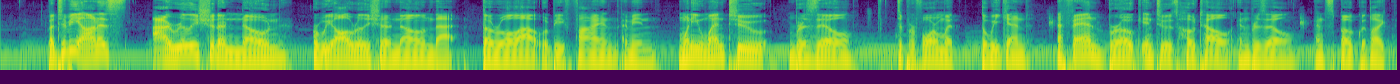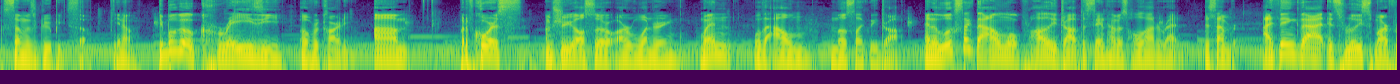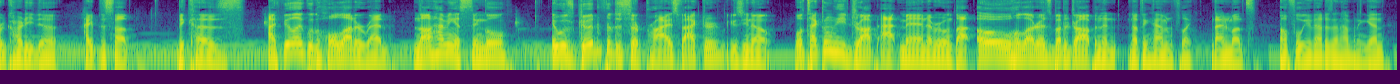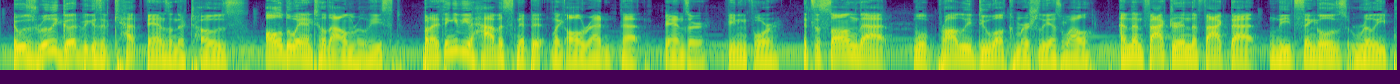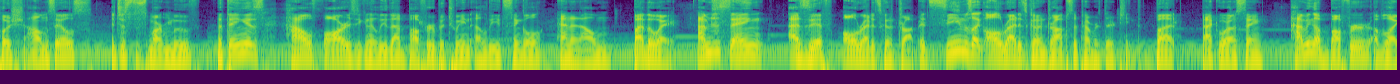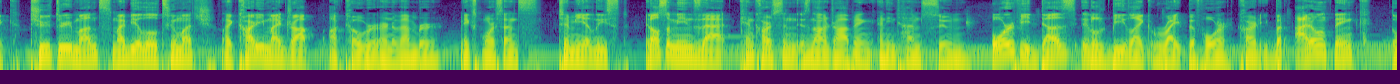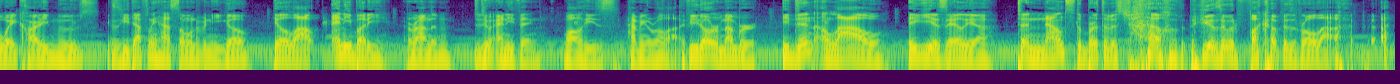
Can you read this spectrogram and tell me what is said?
But to be honest, I really should have known, or we all really should have known that the rollout would be fine. I mean, when he went to Brazil to perform with The Weeknd, a fan broke into his hotel in Brazil and spoke with like some of his groupies. So, you know, people go crazy over Carti. Um, but of course, I'm sure you also are wondering when will the album most likely drop? And it looks like the album will probably drop the same time as Whole Lotta Red, December. I think that it's really smart for Carti to hype this up because I feel like with Whole Lotta Red, not having a single, it was good for the surprise factor because, you know, well, technically he dropped @ MEH. Everyone thought, oh, Whole Lotta Red's about to drop, and then nothing happened for like nine months. Hopefully that doesn't happen again. It was really good because it kept fans on their toes all the way until the album released. But I think if you have a snippet like All Red that fans are feeding for, it's a song that will probably do well commercially as well. And then factor in the fact that lead singles really push album sales. It's just a smart move. The thing is, how far is he going to leave that buffer between a lead single and an album? By the way, I'm just saying as if All Red is going to drop. It seems like All Red is going to drop September 13th. But back to what I was saying. Having a buffer of like two, three months might be a little too much. Like Carti might drop October or November. Makes more sense. To me at least. It also means that Ken Carson is not dropping anytime soon. Or if he does, it'll be like right before Carti. But I don't think the way Carti moves, because he definitely has somewhat of an ego, he'll allow anybody around him to do anything while he's having a rollout. If you don't remember, he didn't allow Iggy Azalea to announce the birth of his child because it would fuck up his rollout.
